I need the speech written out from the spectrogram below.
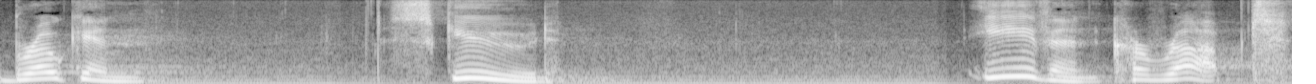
broken, skewed, even corrupt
